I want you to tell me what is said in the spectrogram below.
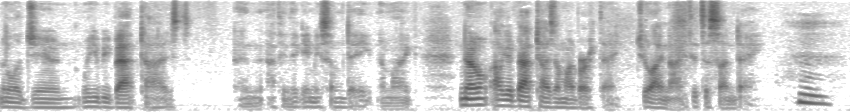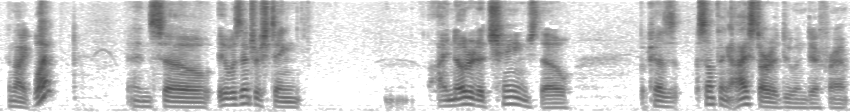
middle of June. Will you be baptized? And I think they gave me some date. And I'm like, no, I'll get baptized on my birthday, July 9th. It's a Sunday. Hmm. And like, what? And so it was interesting. I noted a change though, because something I started doing different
